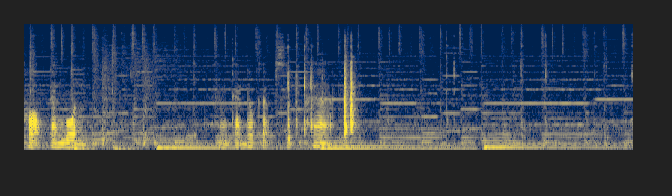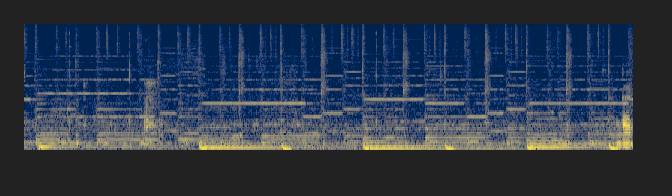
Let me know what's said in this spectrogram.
ขอบด้านบน ห่างกันเท่ากับ 15นั้น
